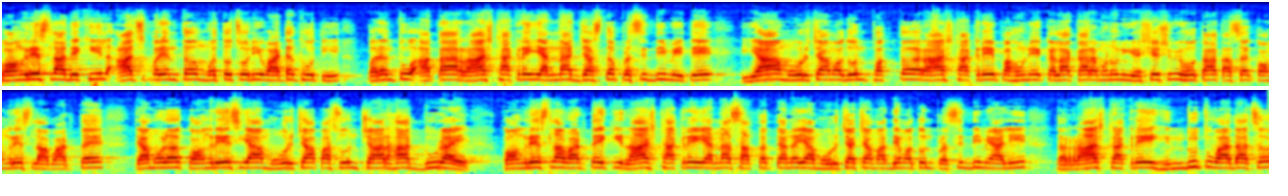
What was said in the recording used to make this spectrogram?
काँग्रेसला देखील आजपर्यंत मतचोरी वाटत होती. परंतु आता राज ठाकरे यांना जास्त प्रसिद्धी मिळते. या मोर्चामधून फक्त राज ठाकरे पाहुणे कलाकार म्हणून यशस्वी होतात असं काँग्रेसला वाटतंय. त्यामुळं काँग्रेस या मोर्चापासून चार हात दूर आहे. काँग्रेसला वाटतंय की राज ठाकरे यांना सातत्यानं या मोर्चाच्या माध्यमातून प्रसिद्धी मिळाली तर राज ठाकरे हिंदुत्ववादाचं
